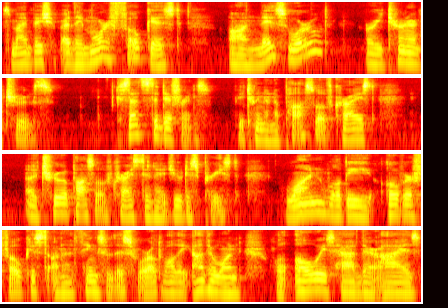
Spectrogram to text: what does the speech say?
is my bishop, are they more focused on this world or eternal truths? Because that's the difference between an apostle of Christ, a true apostle of Christ, and a Judas priest. One will be over focused on the things of this world, while the other one will always have their eyes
